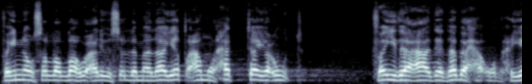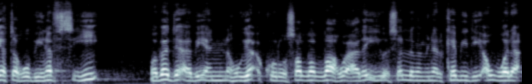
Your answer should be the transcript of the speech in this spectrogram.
فإنه صلى الله عليه وسلم لا يطعم حتى يعود فإذا عاد ذبح أضحيته بنفسه وبدأ بأنه يأكل صلى الله عليه وسلم من الكبد أولا.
